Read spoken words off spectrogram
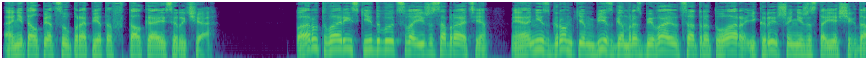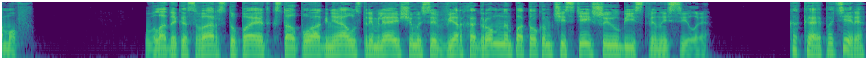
Они толпятся у парапетов, толкаясь и рыча. Пару тварей скидывают свои же собратья, и они с громким бизгом разбиваются о тротуар и крыши нижестоящих домов. Владыка Свар ступает к столпу огня, устремляющемуся вверх огромным потоком чистейшей убийственной силы. «Какая потеря!»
